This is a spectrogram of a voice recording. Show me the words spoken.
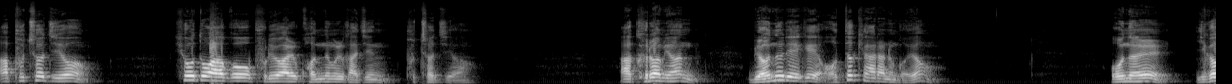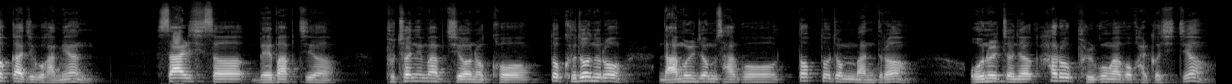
아, 부처지요. 효도하고 불효할 권능을 가진 부처지요. 아, 그러면 며느리에게 어떻게 하라는 거요? 오늘 이것 가지고 가면 쌀 씻어 매밥 지어 부처님 밥 지어 놓고 또 그 돈으로 나물 좀 사고 떡도 좀 만들어 오늘 저녁 하루 불공하고 갈 것이지요?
